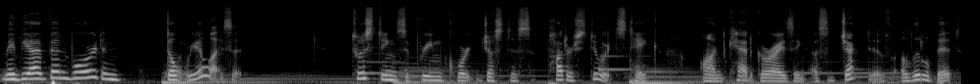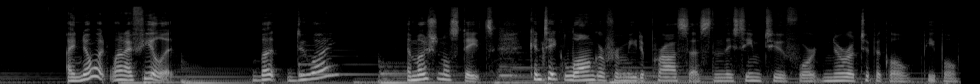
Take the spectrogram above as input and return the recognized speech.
Maybe I've been bored and don't realize it. Twisting Supreme Court Justice Potter Stewart's take on categorizing a subjective a little bit, I know it when I feel it. But do I? Emotional states can take longer for me to process than they seem to for neurotypical people.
